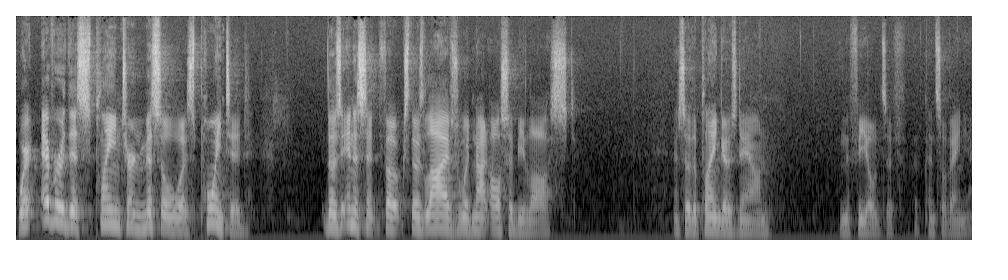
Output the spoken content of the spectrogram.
wherever this plane turned missile was pointed, those innocent folks, those lives would not also be lost. And so the plane goes down in the fields of, of Pennsylvania.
